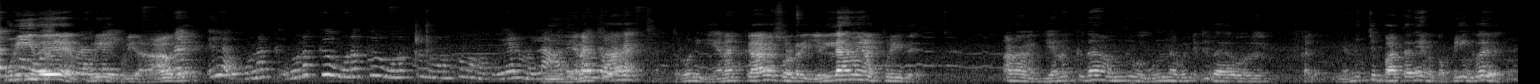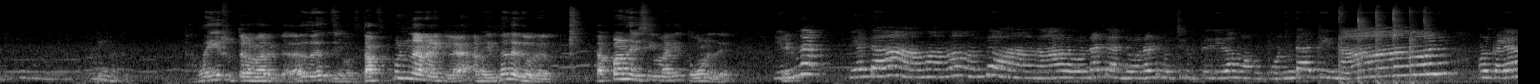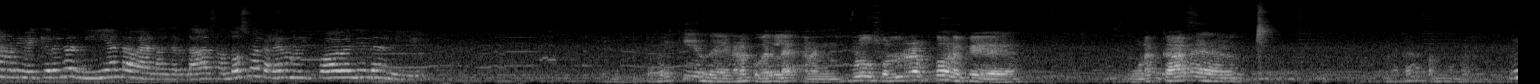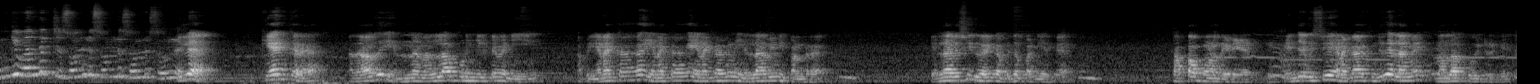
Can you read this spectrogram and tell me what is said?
புரியுது. புரியுது, புரியுது. அதாவது- இல்ல, உனக்கு எனக்காக நீ எனக்காக சொல்ற எல்லாமே எனக்கு புரியுது. ஆனா எனக்கு தான் வந்து உன்னை விட்டுட்டு வேற ஒரு நினைச்சு பார்த்தாலே எனக்கு அப்படியே இங்க எனக்கு தலையே சுத்துற மாதிரி இருக்கு. அதாவது தப்புன்னு நான் நினைக்கல. ஆனா இருந்தாலும் இது ஒரு தப்பான விஷயம் மாதிரி தோணுது. என்ன? ஏன்டா அவன் அவன் வந்து நாலு பொண்டாட்டி அஞ்சு பொண்டாட்டி வச்சுக்கிட்டு தெரியுதா உனக்கு பொண்டாட்டி நாலு உனக்கு கல்யாணம் பண்ணி வைக்கிறேங்க நீ ஏன்டா வேணாங்கிறதா? சந்தோஷமா கல்யாணம் பண்ணி போக வேண்டியதுதான் நீ. வரைக்கும் அந்த நினப்பு வரல. ஆனா இவ்வளவு சொல்றப்போ எனக்கு உனக்காக உனக்காக பண்ண இங்க வந்துச்சு சொல்லு சொல்லு சொல்லு சொல்லு. இல்ல கேட்குற அதாவது என்ன நல்லா புரிஞ்சுக்கிட்டவே நீ அப்ப எனக்காக எனக்காக எனக்காக நீ எல்லாமே நீ பண்ற. எல்லா விஷயம் இது வரைக்கும் அப்படிதான் பண்ணியிருக்க. தப்பா போனது கிடையாது. செஞ்ச விஷயம் எனக்காக செஞ்சது எல்லாமே நல்லா போயிட்டு இருக்கு.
